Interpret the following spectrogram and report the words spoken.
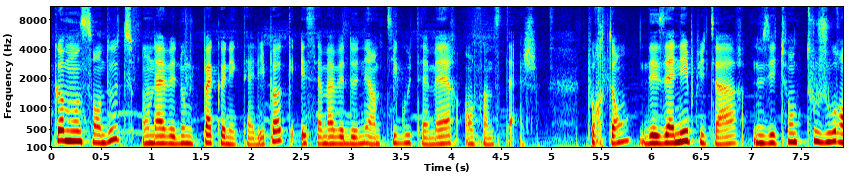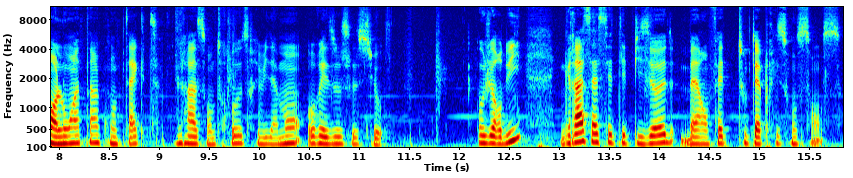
Comme on s'en doute, on n'avait donc pas connecté à l'époque et ça m'avait donné un petit goût amer en fin de stage. Pourtant, des années plus tard, nous étions toujours en lointain contact, grâce entre autres évidemment aux réseaux sociaux. Aujourd'hui, grâce à cet épisode, ben, en fait tout a pris son sens.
